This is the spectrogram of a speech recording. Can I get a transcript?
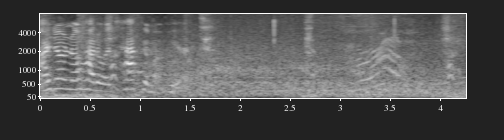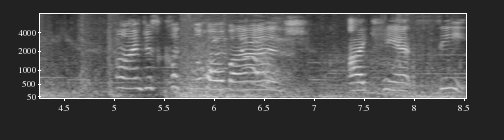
I don't know how to attack him up here. Oh, I'm just clicking a whole bunch. I can't see.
